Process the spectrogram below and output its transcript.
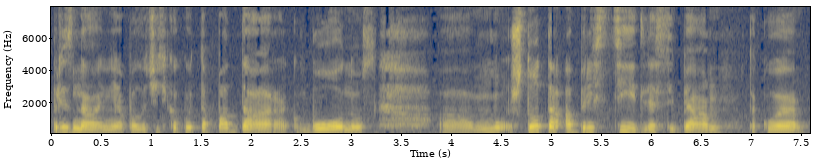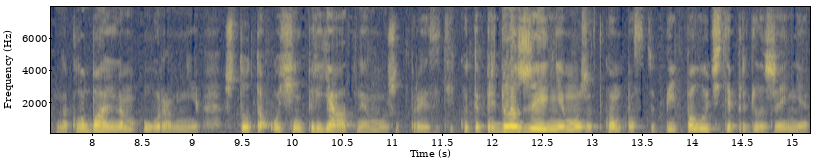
признание, получить какой-то подарок, бонус, э, ну, что-то обрести для себя, такое на глобальном уровне, что-то очень приятное может произойти, какое-то предложение может к вам поступить, получите предложение,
